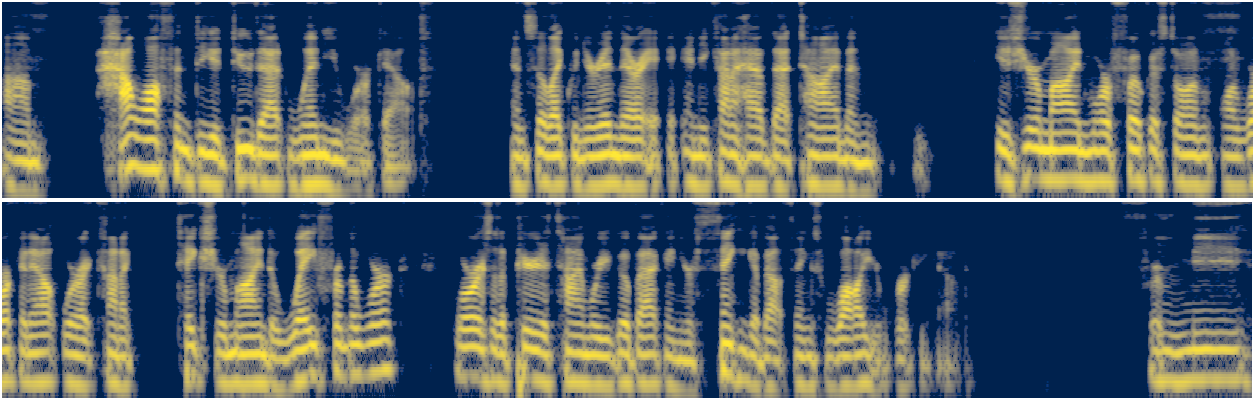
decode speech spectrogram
Um, how often do you do that when you work out? And so, like when you're in there and you kind of have that time, and is your mind more focused on on working out, where it kind of takes your mind away from the work, or is it a period of time where you go back and you're thinking about things while you're working out? For me,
